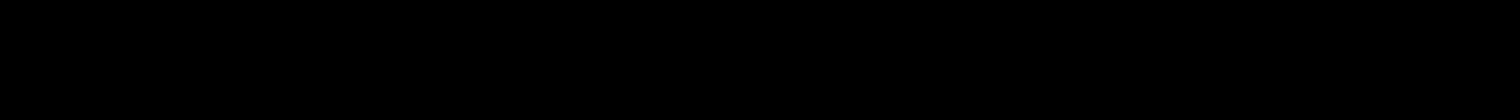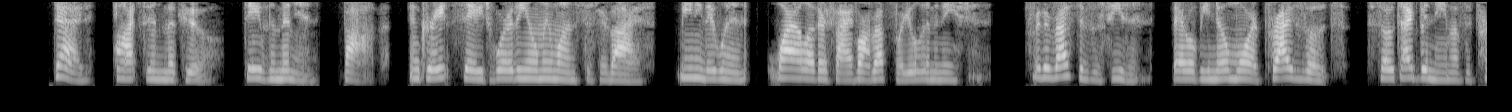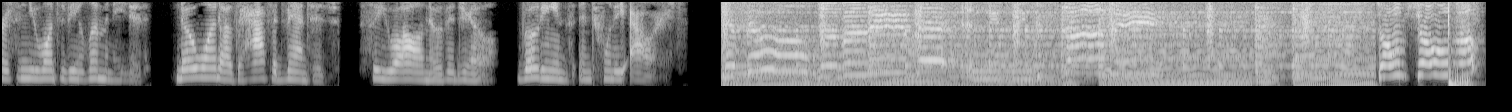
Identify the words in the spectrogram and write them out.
Ted, Hatsune Miku, Dave the Minion, Bob, and Great Sage were the only ones to survive, meaning they win, while other five are up for elimination. For the rest of the season, there will be no more prize votes, so type the name of the person you want to be eliminated. No one has a half advantage, so you all know the drill. Voting ends in 20 hours. Don't show up.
